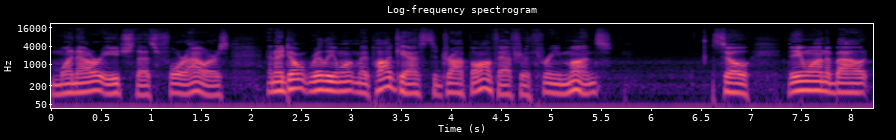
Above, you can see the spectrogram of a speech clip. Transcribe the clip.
one hour each. That's four hours. And I don't really want my podcast to drop off after three months. So they want about,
